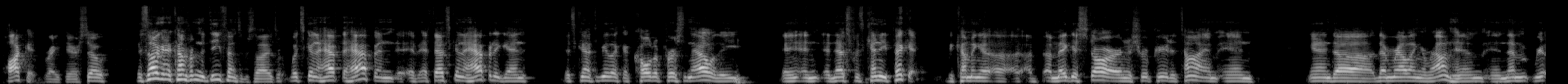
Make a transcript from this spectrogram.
pocket right there. So it's not going to come from the defensive side. What's going to have to happen if, if that's going to happen again? It's going to have to be like a cult of personality, and and, and that's with Kenny Pickett becoming a, a, a mega star in a short period of time, and and uh, them rallying around him, and them re-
